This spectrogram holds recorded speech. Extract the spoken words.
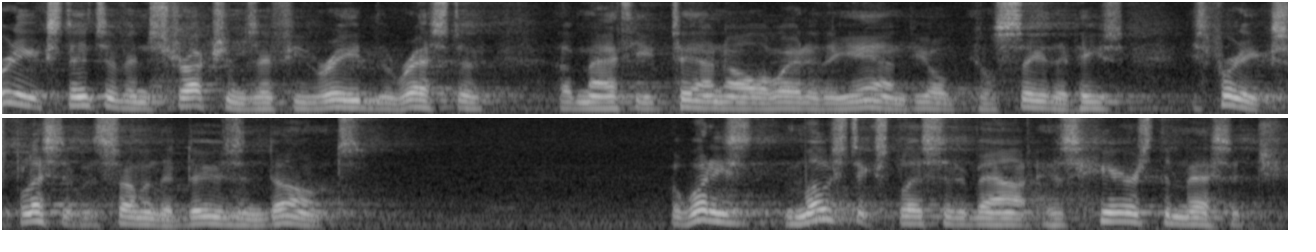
pretty extensive instructions if you read the rest of, of Matthew 10 all the way to the end. You'll, you'll see that he's, he's pretty explicit with some of the do's and don'ts. But what he's most explicit about is here's the message.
